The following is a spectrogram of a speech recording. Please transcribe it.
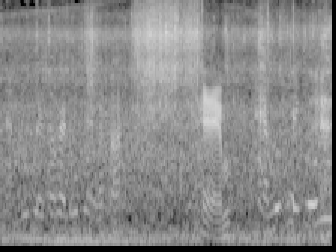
แถมลูกเล็กเข้าไปลูกหนึ่งนะคะแถมแถมลูกเล็กลูกหนึ่ง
